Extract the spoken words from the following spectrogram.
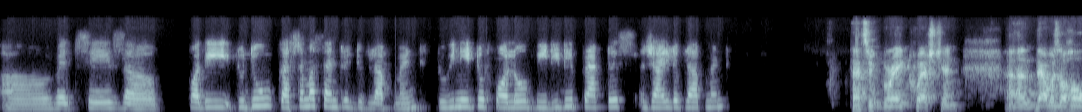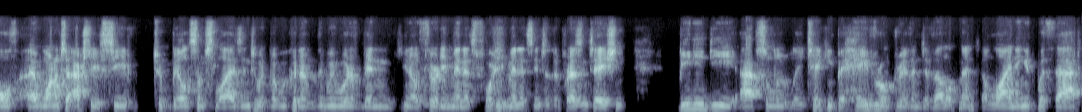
uh, which says, uh, for the to do customer-centric development, do we need to follow BDD practice agile development? That's a great question. Uh, that was a whole, I wanted to actually see to build some slides into it, but we could have, we would have been, you know, 30 minutes, 40 minutes into the presentation. BDD, absolutely. Taking behavioral driven development, aligning it with that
